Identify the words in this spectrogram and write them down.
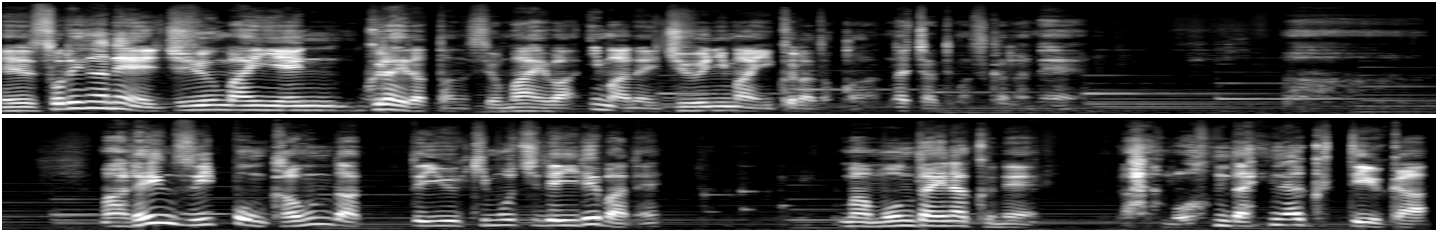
えー、それがね、10万円ぐらいだったんですよ、前は。今ね、12万いくらとかなっちゃってますからね。まあ、レンズ1本買うんだっていう気持ちでいればね、まあ問題なくね、問題なくっていうか、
